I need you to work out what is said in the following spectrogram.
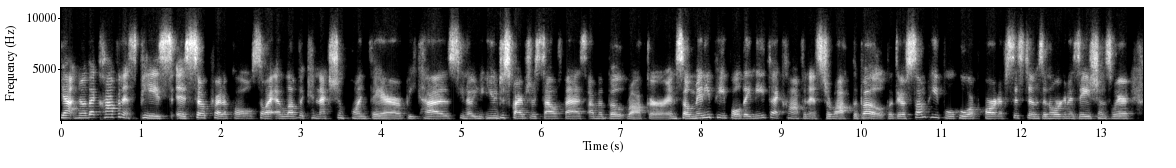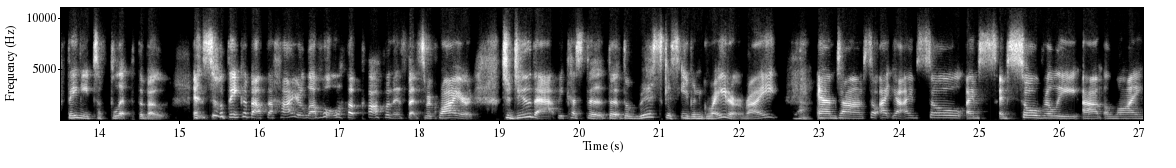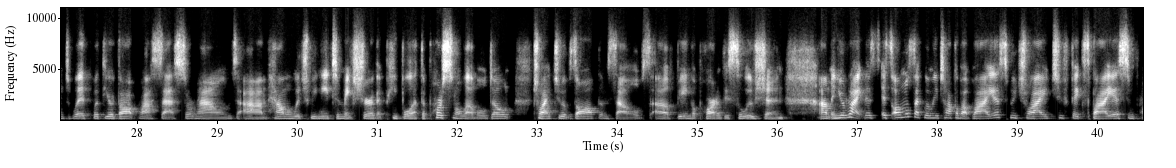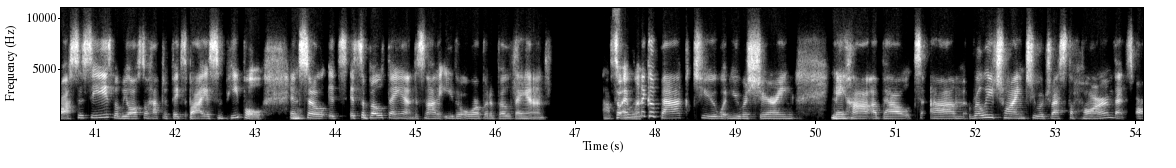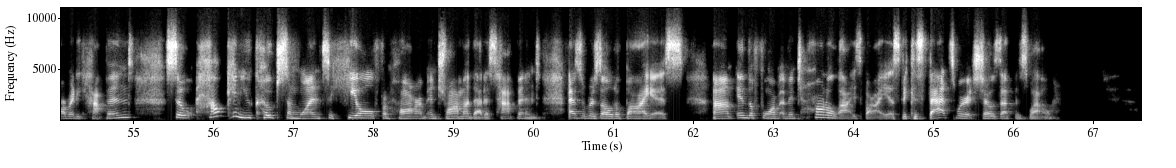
Yeah, no, that confidence piece is so critical. So I, I, love the connection point there because you know you, you, described yourself as I'm a boat rocker, and so many people they need that confidence to rock the boat. But there are some people who are part of systems and organizations where they need to flip the boat. And so think about the higher level of confidence that's required to do that because the the, the risk is even greater, right? Yeah. And um, so I yeah I'm so I'm I'm so really um, aligned with with your thought process around um, how in which we need to make sure that people at the personal level don't try to absolve themselves of being a part of the solution. Um, and you're right, it's, it's almost like when we talk about bias, we try to fix bias in processes, but we also have to fix bias in people. And so it's it's a both and. It's not an either or, but a both and. Absolutely. So I want to go back to what you were sharing, Neha, about um, really trying to address the harm that's already happened. So how can you coach someone to heal from harm and trauma that has happened as a result of bias um, in the form of internalized bias? Because that's where it shows up as well.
